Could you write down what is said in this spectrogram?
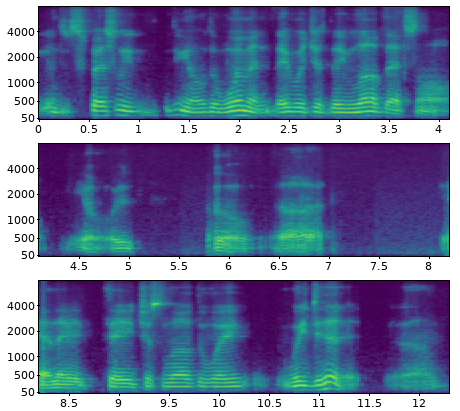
especially you know the women, they were just they loved that song. You know, oh, uh, and they they just loved the way we did it. Um,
